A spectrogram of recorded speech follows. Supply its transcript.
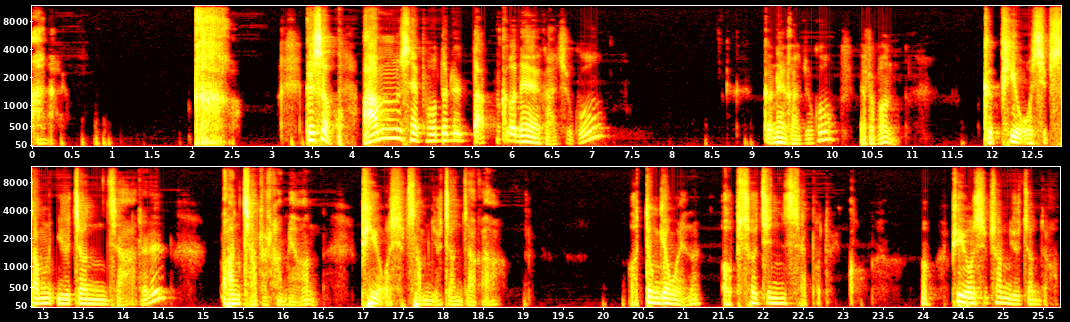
않아요. 그래서 암세포들을 딱 꺼내가지고, 꺼내가지고, 여러분, 그 P53 유전자를 관찰을 하면, P53 유전자가 어떤 경우에는 없어진 세포도 있고, P53 어, 유전자가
